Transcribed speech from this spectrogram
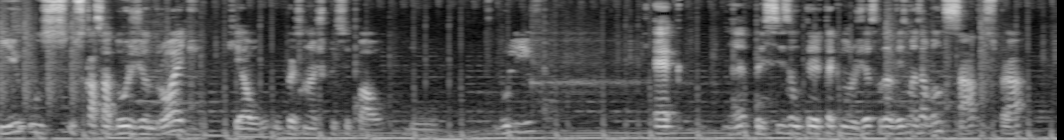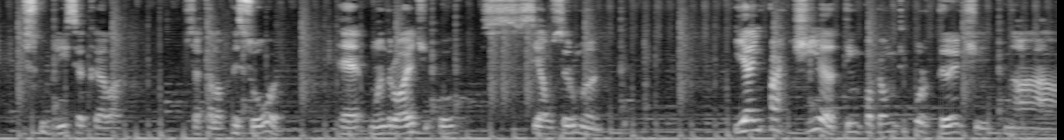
e os, os, caçadores de android, que é o, o personagem principal do, do livro, é, né, precisam ter tecnologias cada vez mais avançadas para descobrir se aquela, se aquela pessoa é um androide ou se é o ser humano. E a empatia tem um papel muito importante na,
